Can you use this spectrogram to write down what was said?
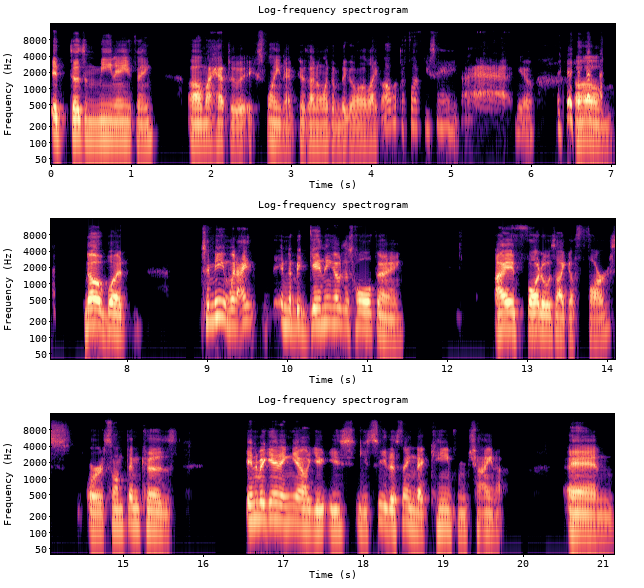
it doesn't mean anything um I have to explain that because I don't want them to go like oh what the fuck are you saying ah, you know um no but to me when I in the beginning of this whole thing I thought it was like a farce or something because in the beginning, you know, you you you see this thing that came from China, and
